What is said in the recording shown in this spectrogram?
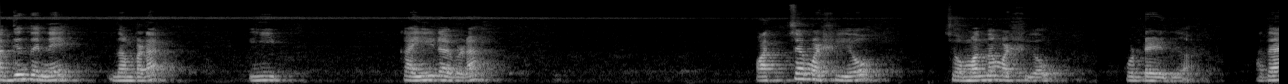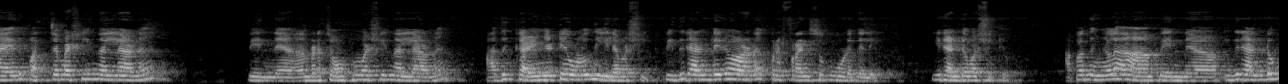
ആദ്യം തന്നെ നമ്മുടെ ഈ കൈയുടെ ഇവിടെ പച്ച മഷിയോ ചുമന്ന മഷിയോ കൊണ്ടെഴുതുക അതായത് പച്ചമഷി നല്ലാണ് പിന്നെ നമ്മുടെ ചുമപ്പ് മഷി നല്ലതാണ് അത് കഴിഞ്ഞിട്ടേ ഉള്ളൂ നീലമഷി ഇപ്പം ഇത് രണ്ടിനുമാണ് പ്രിഫറൻസ് കൂടുതൽ ഈ രണ്ട് മഷിക്കും. അപ്പം നിങ്ങൾ പിന്നെ ഇത് രണ്ടും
